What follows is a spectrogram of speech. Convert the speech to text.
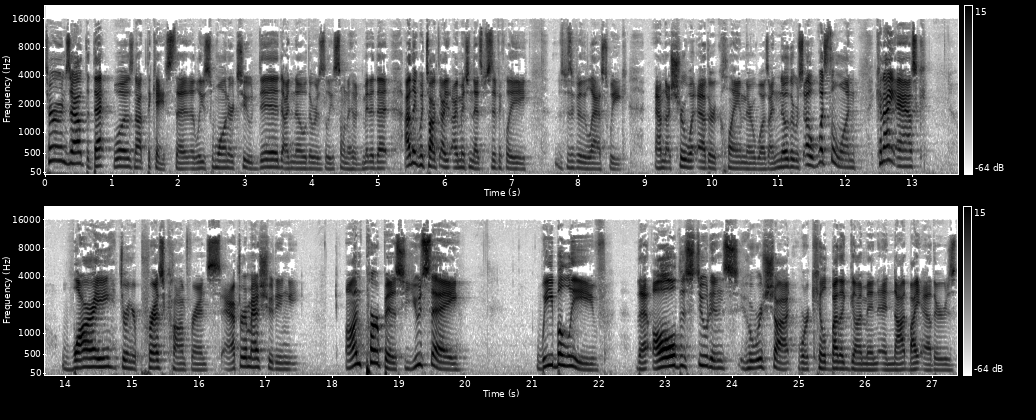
Turns out that that was not the case. That at least one or two did. I know there was at least someone who admitted that. I think we talked. I, I mentioned that specifically, specifically last week. I'm not sure what other claim there was. I know there was. Oh, what's the one? Can I ask? why during a press conference after a mass shooting on purpose you say we believe that all the students who were shot were killed by the gunman and not by others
